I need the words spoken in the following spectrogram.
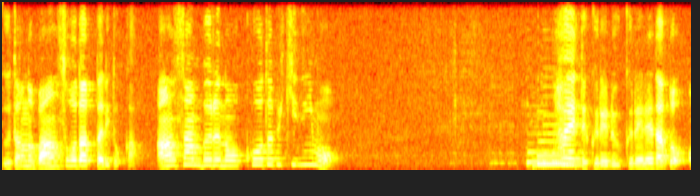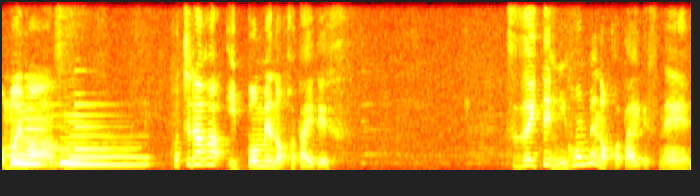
歌の伴奏だったりとかアンサンブルのコード弾きにも生えてくれるウクレレだと思います。こちらが1本目の個体です。続いて2本目の個体ですね。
